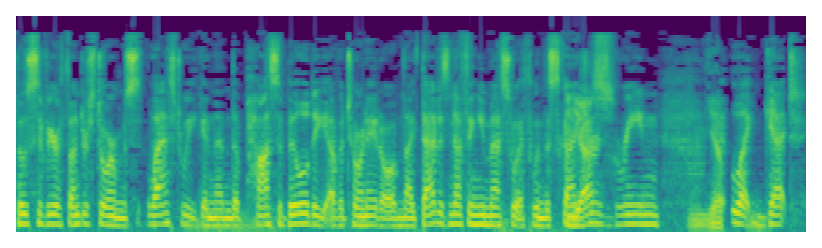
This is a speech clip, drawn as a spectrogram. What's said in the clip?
those severe thunderstorms last week and then the possibility of a tornado, I'm like, that is nothing you mess with. When the sky Yes. turns green, Yep. like, get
